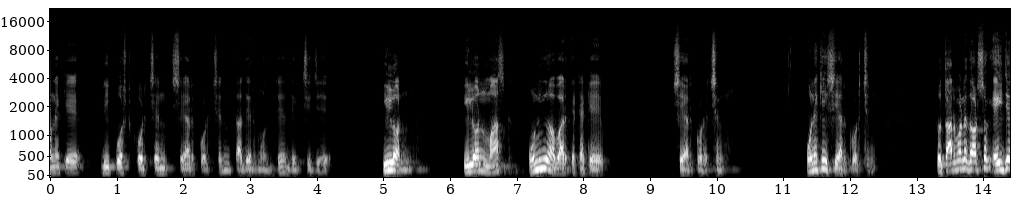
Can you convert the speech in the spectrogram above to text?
অনেকে রিপোস্ট করছেন, শেয়ার করছেন। তাদের মধ্যে দেখছি যে ইলন ইলন মাস্ক, উনিও আবার এটাকে শেয়ার করেছেন। অনেকেই শেয়ার করছেন। তো তার মানে দর্শক, এই যে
